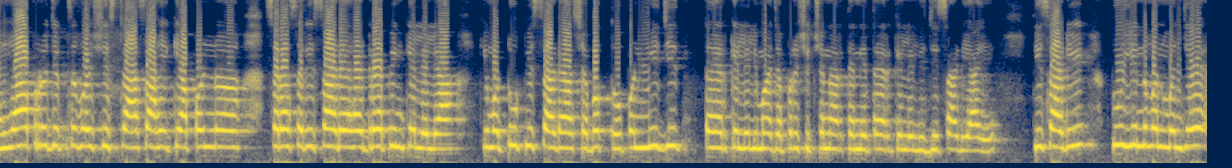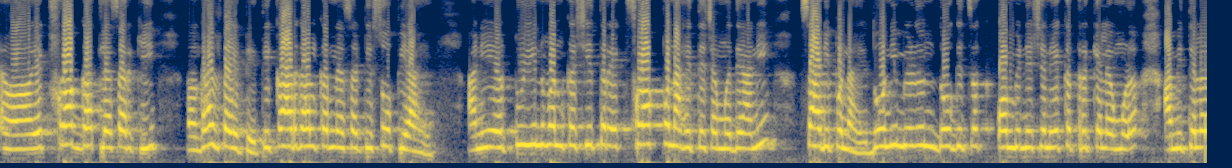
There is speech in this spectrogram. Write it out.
ह्या प्रोजेक्टचं वैशिष्ट्य असं आहे की आपण अ, सरासरी साड्या ह्या ड्रॅपिंग केलेल्या किंवा टू पीस साड्या अशा बघतो. पण मी जी तयार केलेली माझ्या प्रशिक्षणार्थ्यांनी तयार केलेली जी साडी आहे ती साडी टू इन वन म्हणजे अ, एक फ्रॉक घातल्यासारखी अ, घालता येते. ती काढ घाल करण्यासाठी सोपी आहे. आणि टू इन वन कशी तर एक फ्रॉक पण आहे त्याच्यामध्ये आणि साडी पण आहे. दोन्ही मिळून दोघीचं कॉम्बिनेशन एकत्र केल्यामुळं आम्ही त्याला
